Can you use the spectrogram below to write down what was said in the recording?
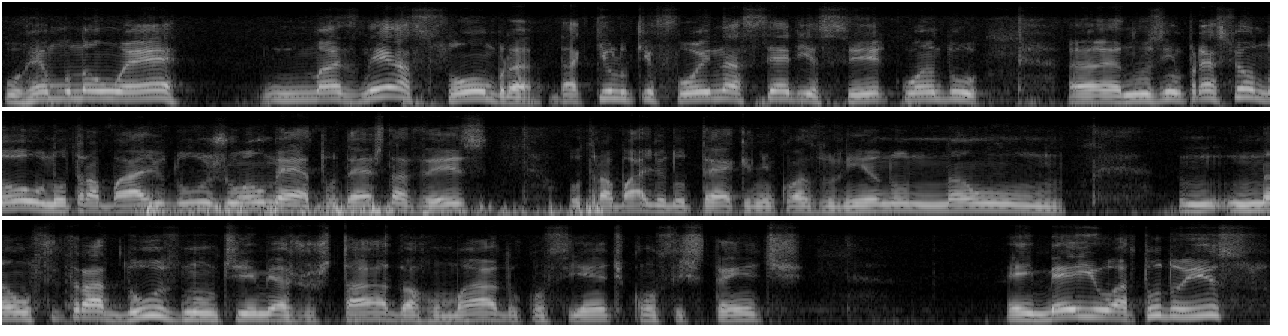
o Remo não é mas nem a sombra daquilo que foi na Série C quando uh, nos impressionou no trabalho do João Neto. Desta vez, o trabalho do técnico azulino não, não se traduz num time ajustado, arrumado, consciente, consistente. Em meio a tudo isso,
